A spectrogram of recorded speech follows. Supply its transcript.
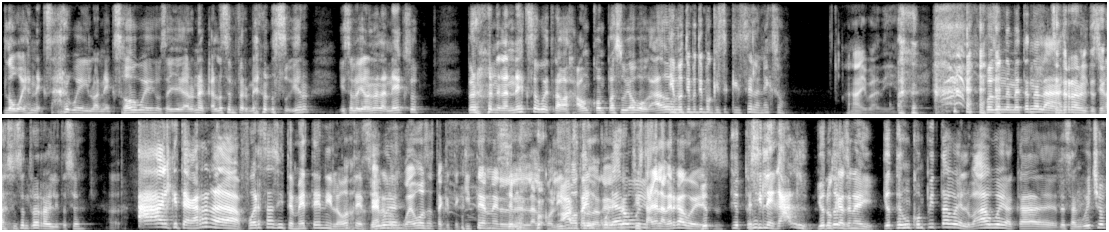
lo voy a anexar, güey, y lo anexó, güey. O sea, llegaron acá los enfermeros, lo subieron y se lo llevaron al anexo. Pero en el anexo, güey, trabajaba un compa suyo abogado. Tiempo, güey. tiempo, tiempo. ¿Qué es, qué es el anexo? Ay, Badía. Pues donde meten a la... Centro de rehabilitación. A su centro de rehabilitación. Ah, el que te agarran a fuerzas y te meten y luego te Sí, pegan los huevos hasta que te quiten el, Sí, el mo- alcoholismo. Ah, está todo culero, sí, güey. está de la verga, güey. Es, ilegal Yo lo te- que hacen ahí. Yo tengo un compita, güey, el va, güey, acá de, de Sandwicho.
